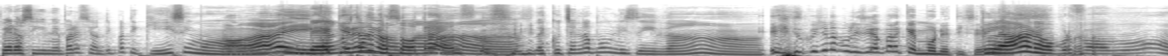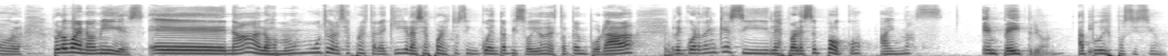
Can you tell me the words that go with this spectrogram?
Pero sí me pareció antipatiquísimo. Ay, ¿qué quieren de nosotras? Sí. Escuchen la publicidad. Escuchen la publicidad para que moneticemos. Claro, por favor. Pero bueno, amigues, eh, nada, los amamos mucho. Gracias por estar aquí. Gracias por estos 50 episodios de esta temporada. Recuerden que si les parece poco, hay más En Patreon. a tu disposición.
